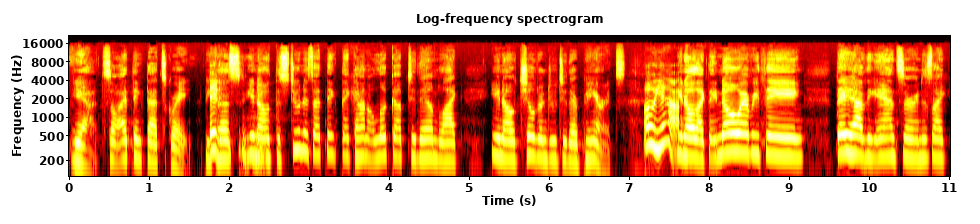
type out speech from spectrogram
Yeah, so I think that's great because you know the students. I think they kind of look up to them like you know children do to their parents. Oh yeah. You know, like they know everything, they have the answer, and it's like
